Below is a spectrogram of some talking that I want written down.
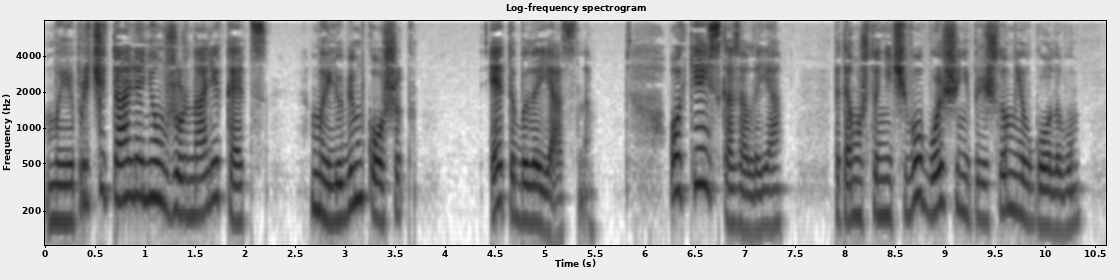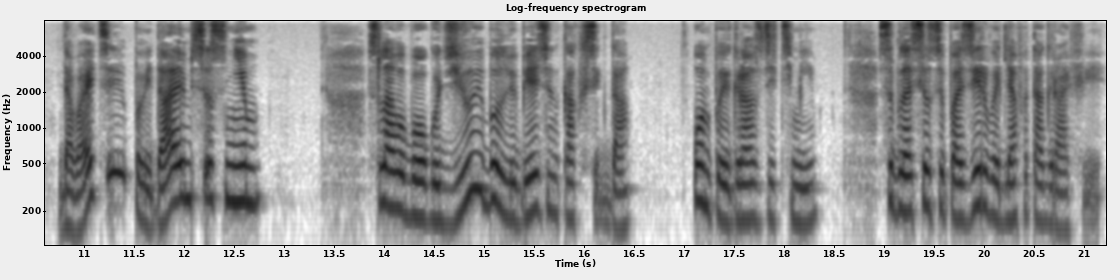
Мы прочитали о нем в журнале «Кэтс». Мы любим кошек. Это было ясно. «Окей», — сказала я, потому что ничего больше не пришло мне в голову. «Давайте повидаемся с ним». Слава богу, Дьюи был любезен, как всегда. Он поиграл с детьми, согласился позировать для фотографии.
